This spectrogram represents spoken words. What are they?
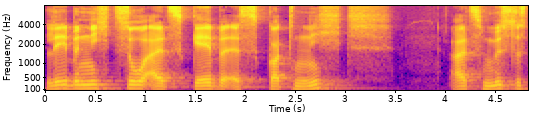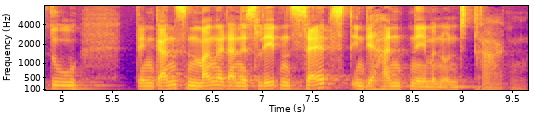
Lebe nicht so, als gäbe es Gott nicht, als müsstest du den ganzen Mangel deines Lebens selbst in die Hand nehmen und tragen.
